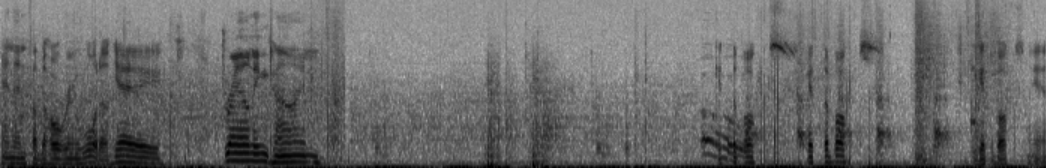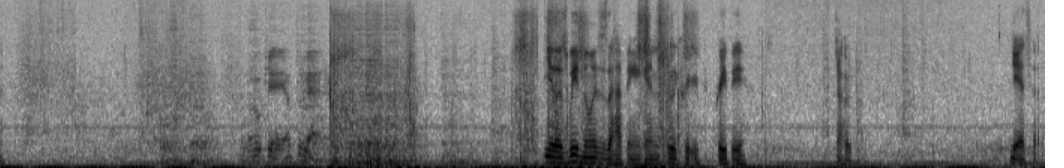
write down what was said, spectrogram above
And then flood the whole room with water. Yay! Drowning time! Oh. Get the box. Get the box. You get the box? Oh, yeah. Okay, up the ladder. Yeah, those weird noises are happening again. It's really cre- creepy. I hope. Yeah, it's better.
